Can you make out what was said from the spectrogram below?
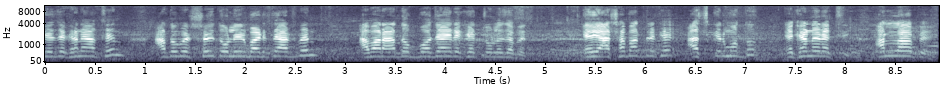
যে যেখানে আছেন, আদবের সহিত অলির বাড়িতে আসবেন, আবার আদব বজায় রেখে চলে যাবেন। এই আশাবাদ রেখে আজকের মতো এখানে রাখছি। আল্লাহ হাফেজ।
